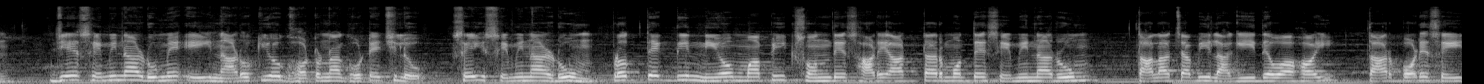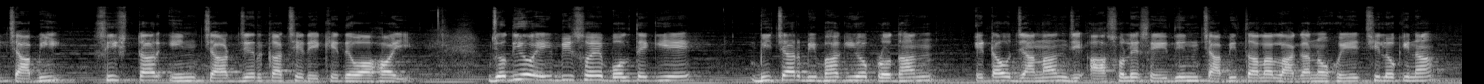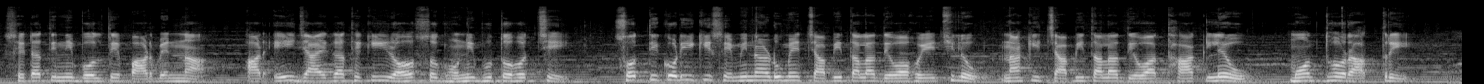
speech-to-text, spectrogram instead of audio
যে সেমিনার রুমে এই নারকীয় ঘটনা ঘটেছিল, সেই সেমিনার রুম প্রত্যেক দিন নিয়মমাফিক সন্ধে সাড়ে আটটার মধ্যে সেমিনার রুম তালা চাবি লাগিয়ে দেওয়া হয়, তারপরে সেই চাবি সিস্টার ইনচার্জের কাছে রেখে দেওয়া হয়। যদিও এই বিষয়ে বলতে গিয়ে বিচার বিভাগীয় প্রধান এটাও জানান যে আসলে সেই দিন চাবি তালা লাগানো হয়েছিল কিনা, সেটা তিনি বলতে পারবেন না। আর এই জায়গা থেকেই রহস্য ঘনীভূত হচ্ছে। সত্যি করেই কি সেমিনার রুমে চাবি তালা দেওয়া হয়েছিল, নাকি চাবি তালা দেওয়া থাকলেও মধ্যরাত্রে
